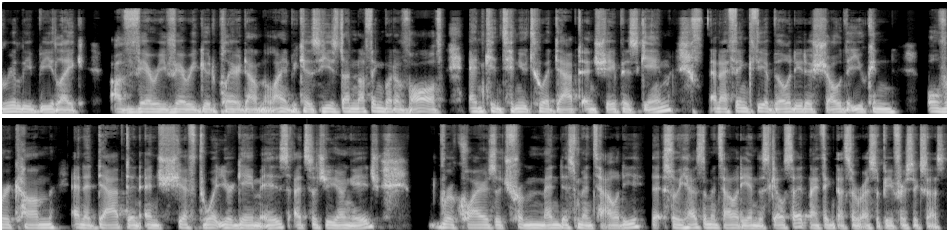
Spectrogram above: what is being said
really be like a very, very good player down the line because he's done nothing but evolve and continue to adapt and shape his game. And I think the ability to show that you can overcome and adapt and, and shift what your game is at such a young age requires a tremendous mentality. So he has the mentality and the skill set. And I think that's a recipe for success.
